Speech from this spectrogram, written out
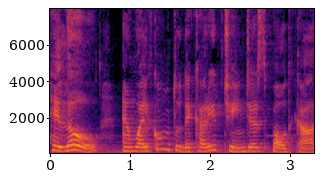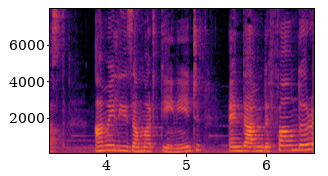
Hello, and welcome to the Career Changers podcast. I'm Elisa Martinij, and I'm the founder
